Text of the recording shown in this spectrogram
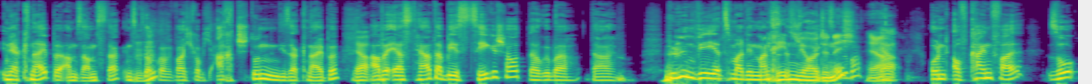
in der Kneipe am Samstag. Insgesamt war ich, glaube ich, acht Stunden in dieser Kneipe. Ja. Habe erst Hertha BSC geschaut. Darüber, da hüllen wir jetzt mal den Mantel Reden des wir heute nicht? Ja. Ja. Und auf keinen Fall so.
